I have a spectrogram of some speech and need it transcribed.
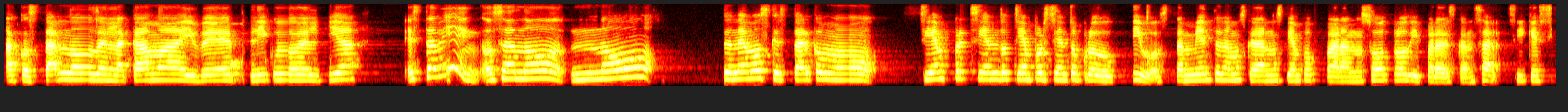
acostarnos en la cama y ver películas del día, está bien, o sea, no, no tenemos que estar como siempre siendo 100% productivos, también tenemos que darnos tiempo para nosotros y para descansar, así que sí.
